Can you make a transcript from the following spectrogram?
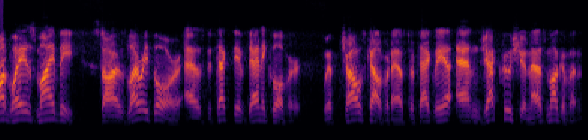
Broadway's My Beat stars Larry Thor as Detective Danny Clover, with Charles Calvert as Tartaglia and Jack Kruschen as Muggavan.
